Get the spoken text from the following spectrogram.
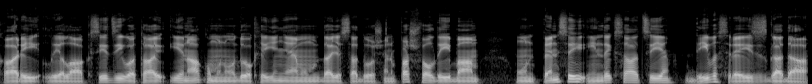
kā arī lielākas iedzīvotāju ienākumu nodokļa ieņēmumu daļas atdošana pašvaldībām un pensiju indeksācija divas reizes gadā.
